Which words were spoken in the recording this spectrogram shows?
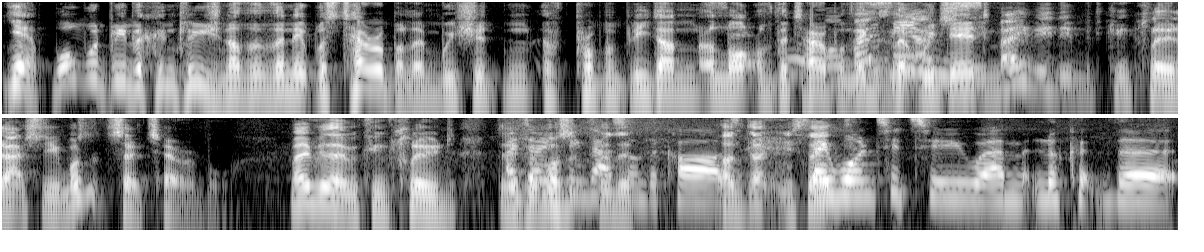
Yeah, what would be the conclusion other than it was terrible and we shouldn't have probably done a lot of the terrible Well, things that we actually- did? Maybe they would conclude actually it wasn't so terrible. Maybe they would conclude that I if it don't wasn't think that's for the, on the cards. Oh, They wanted to um, look at the,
